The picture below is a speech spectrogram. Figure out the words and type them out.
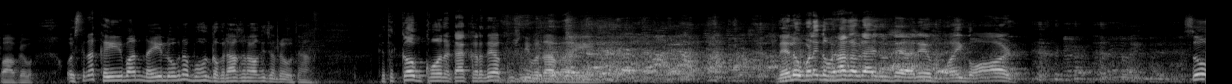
बाप रे और इस तरह कई बार नए लोग ना बहुत घबरा घबरा के चल रहे होते हैं। कहते कब कौन अटैक कर देगा? कुछ नहीं पता भाई। नए लोग बड़े घबरा घबरा चलते अरे my God so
